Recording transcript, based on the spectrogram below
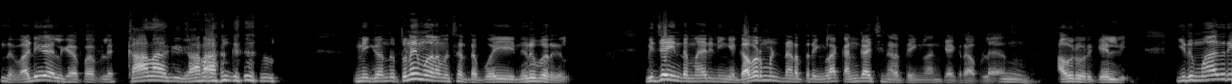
இந்த வடிவேல் கேப்பாப்ல. காணாக்கு காணாக்கு. இன்னைக்கு வந்து துணை முதலமைச்சர்கிட்ட போய் நிருபர்கள் விஜய் இந்த மாதிரி நீங்க கவர்மெண்ட் நடத்துறீங்களா கண்காட்சி நடத்துறீங்களான்னு கேக்குறாப்புல அவர் ஒரு கேள்வி. இது மாதிரி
